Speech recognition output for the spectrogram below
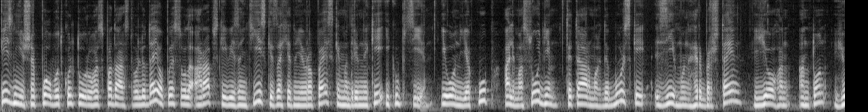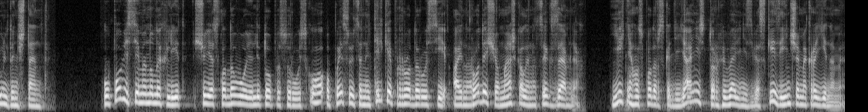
Пізніше побут, культуру, господарство людей описували арабські, візантійські, західноєвропейські мандрівники і купці Іон Якуб, Аль-Масуді, Титеар Магдебурзький, Зігмунд Герберштейн, Йоган Антон Гюльденштенд. У повісті минулих літ, що є складовою літопису руського, описується не тільки природа Русі, а й народи, що мешкали на цих землях, їхня господарська діяльність, торгівельні зв'язки з іншими країнами.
